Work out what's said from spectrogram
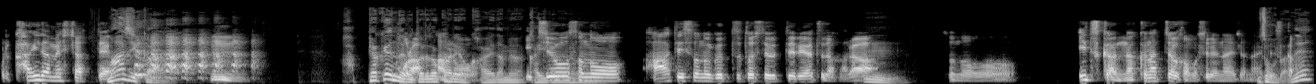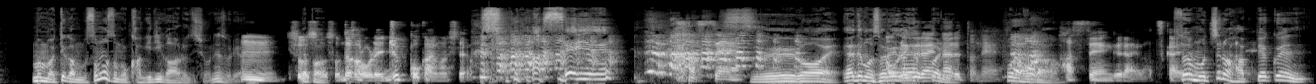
俺買いだめしちゃって。マジか。うん。800円のレトルトカレーを買いだめ、一応その、アーティストのグッズとして売ってるやつだから、その、いつかなくなっちゃうかもしれないじゃないですか。そうだね。まあまあ、てかもうそもそも限りがあるでしょうね、そりゃ。うん。そうそうそう。だから俺10個買いましたよ。8000円 ?8000 円。すごい。いやでもそれがやっぱり。ぐらいになるとね。ほらほら。8000円ぐらいは使える、それはもちろん800円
